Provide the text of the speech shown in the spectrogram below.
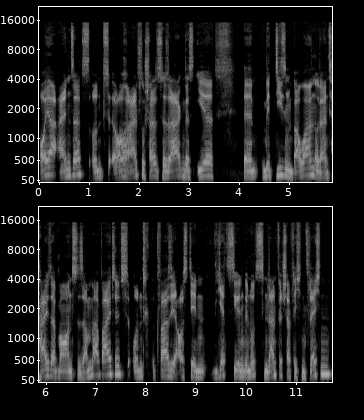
euer Einsatz und eure Einflussschale zu sagen, dass ihr ähm, mit diesen Bauern oder ein Teil dieser Bauern zusammenarbeitet und quasi aus den jetzigen genutzten landwirtschaftlichen Flächen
